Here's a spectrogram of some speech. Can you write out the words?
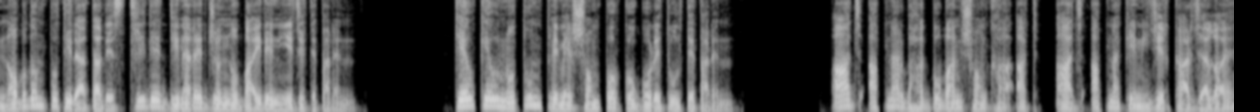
নবদম্পতিরা তাদের স্ত্রীদের ডিনারের জন্য বাইরে নিয়ে যেতে পারেন। কেউ কেউ নতুন প্রেমের সম্পর্ক গড়ে তুলতে পারেন। আজ আপনার ভাগ্যবান সংখ্যা আট, আজ আপনাকে নিজের কার্যালয়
